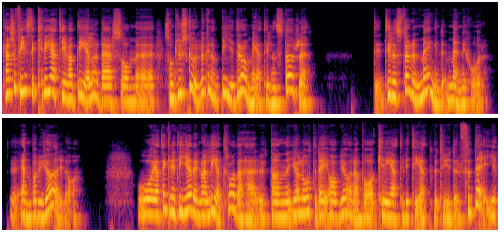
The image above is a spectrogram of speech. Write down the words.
Kanske finns det kreativa delar där som, eh, som du skulle kunna bidra med till en större till en större mängd människor eh, än vad du gör idag. Och jag tänker inte ge dig några ledtrådar här utan jag låter dig avgöra vad kreativitet betyder för dig.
